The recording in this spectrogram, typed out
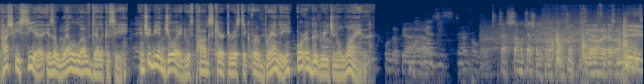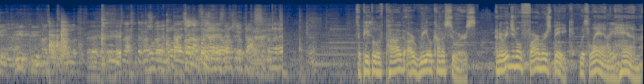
Pashkisia is a well-loved delicacy and should be enjoyed with Pag's characteristic herb brandy or a good regional wine. Samo čačkali to napraviti. Jeste, da smo mi The people of Pag are real connoisseurs. An original farmer's bake with lamb and ham,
